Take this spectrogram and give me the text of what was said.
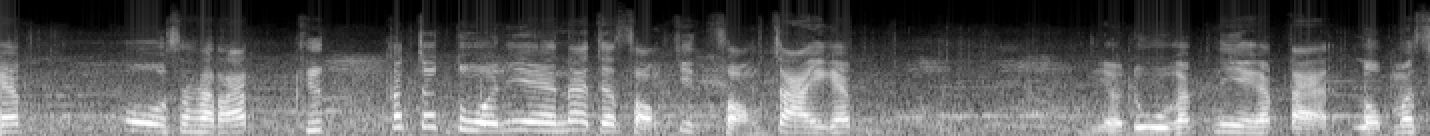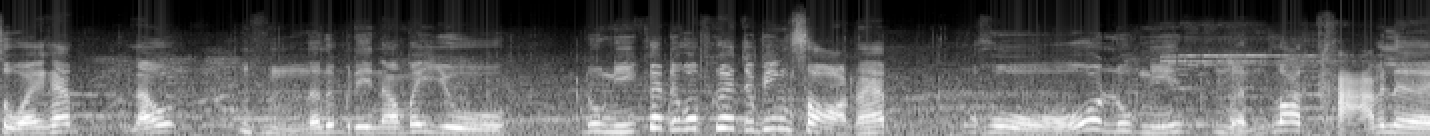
ครับ โอ้สหรัฐคือก็เจ้าตัวเนี่ยน่าจะสองจิตสองใจครับ เดี๋ยวดูครับนี่ครับ แต่หลบมาสวยครับ แล้วนฤบดินเอาไม่อยู่ลูกนี้ก็นึกว่าเพื่อนจะวิ่งสอดนะครับโอ้โหลูกนี้เหมือนลอดขาไปเลย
